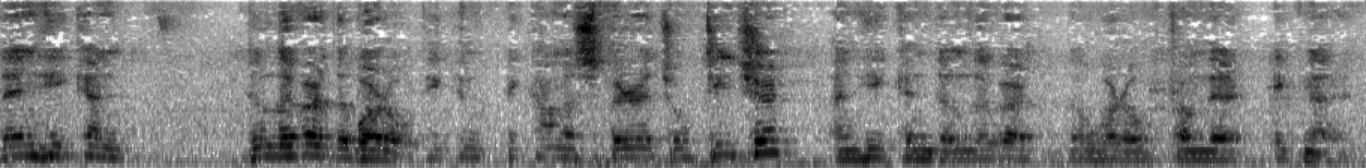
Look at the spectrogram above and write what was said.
then he can deliver the world. He can become a spiritual teacher and he can deliver the world from their ignorance.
